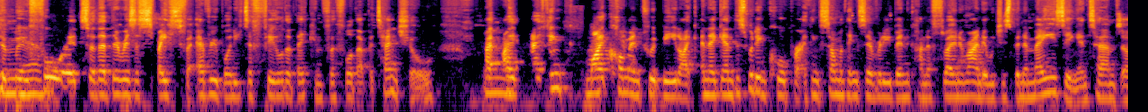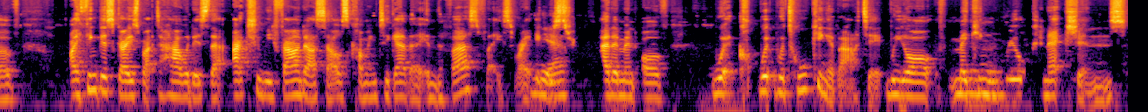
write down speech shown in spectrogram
to move yeah. forward so that there is a space for everybody to feel that they can fulfill that potential Mm. I, I, think my comment would be like, and again, this would incorporate, I think some of things have already been kind of flown around it, which has been amazing in terms of, I think this goes back to how it is that actually we found ourselves coming together in the first place, right? It yeah. was element of we're, we're talking about it. We are making mm-hmm. real connections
